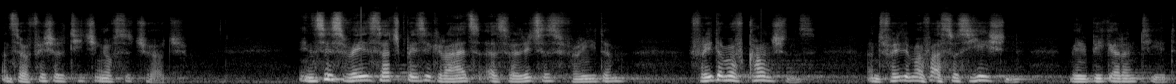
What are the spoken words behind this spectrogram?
and the official teaching of the Church. In this way, such basic rights as religious freedom, freedom of conscience, and freedom of association will be guaranteed.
